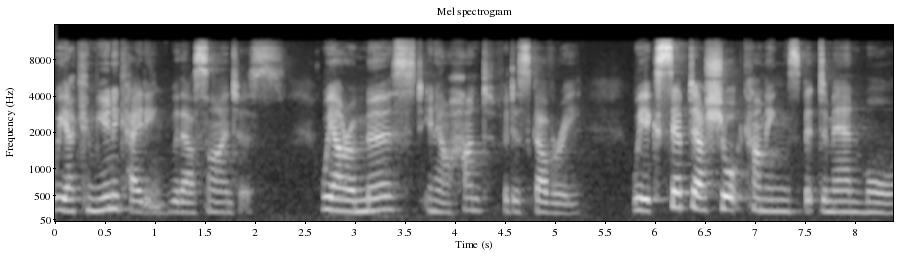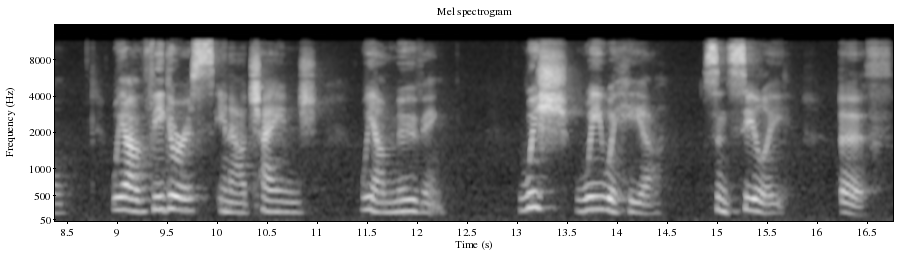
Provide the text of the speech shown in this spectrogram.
we are communicating with our scientists. We are immersed in our hunt for discovery. We accept our shortcomings but demand more. We are vigorous in our change. We are moving. Wish we were here. Sincerely, Earth.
